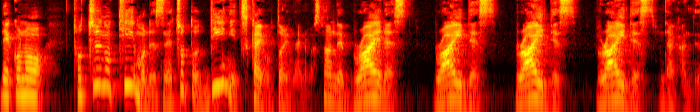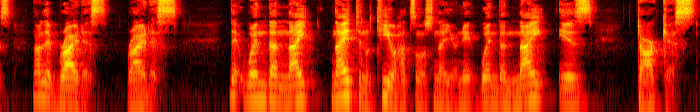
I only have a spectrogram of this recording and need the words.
で、この途中の t もですね、ちょっと d に近い音になります。なので、brightest, brightest, brightest, brightest みたいな感じです。なので、brightest, brightest。で、when the night, night の t を発音しないように、when the night is darkest。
